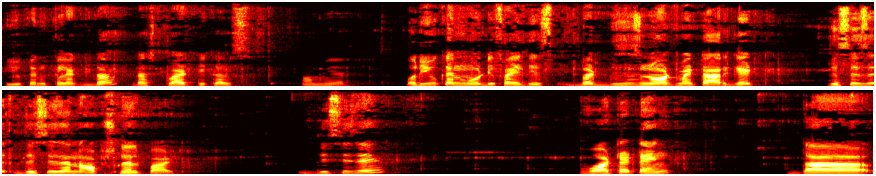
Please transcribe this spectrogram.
you can collect the dust particles from here. Or you can modify this. But this is not my target. This is this is an optional part. This is a water tank. The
